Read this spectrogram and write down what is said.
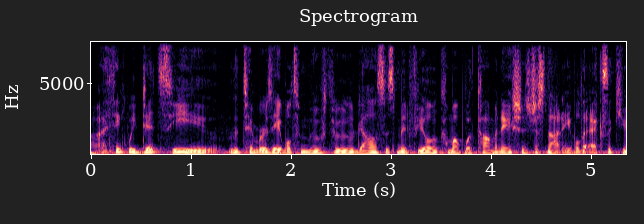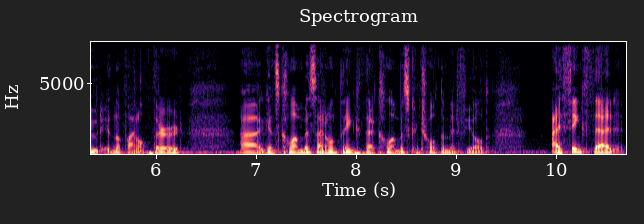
I think we did see the Timbers able to move through Dallas's midfield, come up with combinations, just not able to execute in the final third uh, against Columbus. I don't think that Columbus controlled the midfield. I think that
